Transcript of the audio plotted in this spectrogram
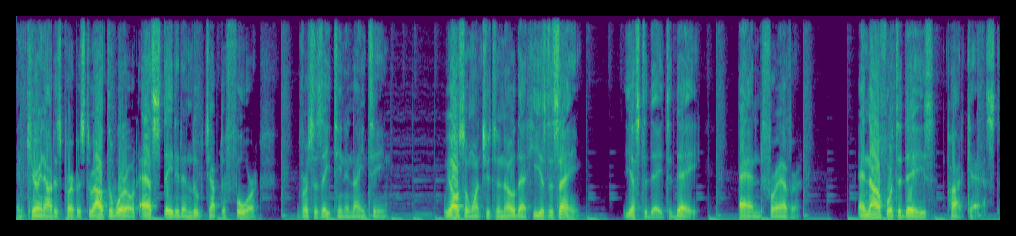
and carrying out his purpose throughout the world, as stated in Luke chapter 4, verses 18 and 19. We also want you to know that he is the same yesterday, today, and forever. And now for today's podcast.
